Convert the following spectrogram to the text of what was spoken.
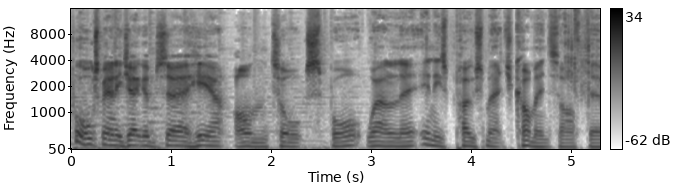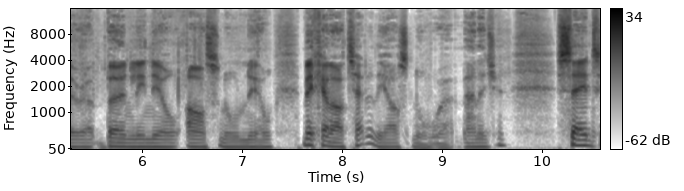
Paul Hawksbee, Andy Jacobs uh, here on Talk Sport. Well, uh, in his post match comments after uh, Burnley nil, Arsenal nil, Mikel Arteta, the Arsenal uh, manager, said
